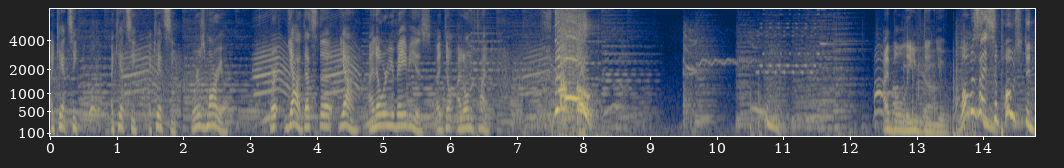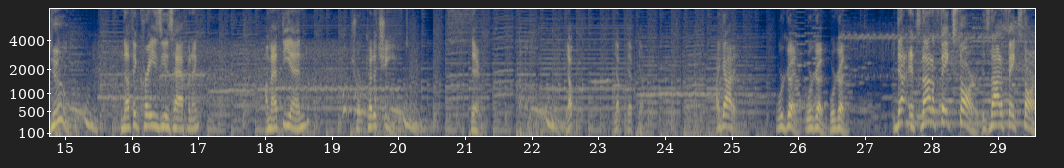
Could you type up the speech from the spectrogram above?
I can't see. I can't see. I can't see. Where's Mario? Where? Yeah, that's the. Yeah, I know where your baby is. I don't. I don't have time. No! I believed in you. What was I supposed to do? Nothing crazy is happening. I'm at the end. Shortcut achieved. There. Yep. Yep, yep. I got it. We're good. We're good. We're good. It's not a fake star. It's not a fake star.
